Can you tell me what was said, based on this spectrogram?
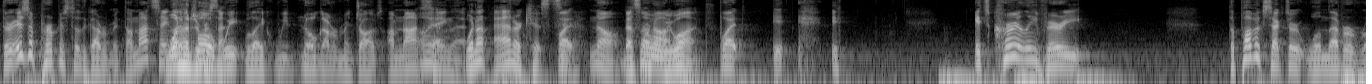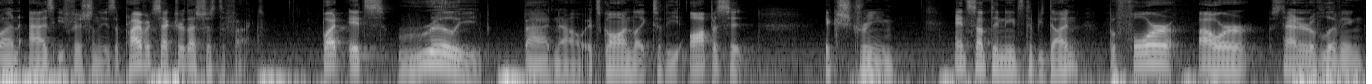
There is a purpose to the government. I'm not saying like, 100%. oh, we like we no government jobs. I'm not Oh, yeah. saying that. We're not anarchists But here. no, that's not what we want. But it it it's currently very. The public sector will never run as efficiently as the private sector. That's just a fact. But it's really bad now. It's gone like to the opposite extreme, and something needs to be done before our standard of living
